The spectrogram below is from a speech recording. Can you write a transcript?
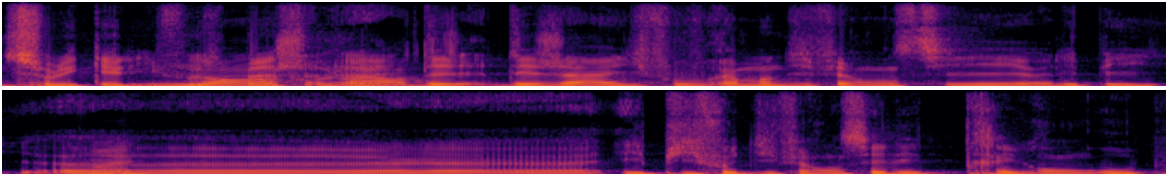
sur lesquels il faut non, se battre aujourd'hui alors dé- déjà, il faut vraiment différencier euh, les pays. Euh, Et puis, il faut différencier les très grands groupes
